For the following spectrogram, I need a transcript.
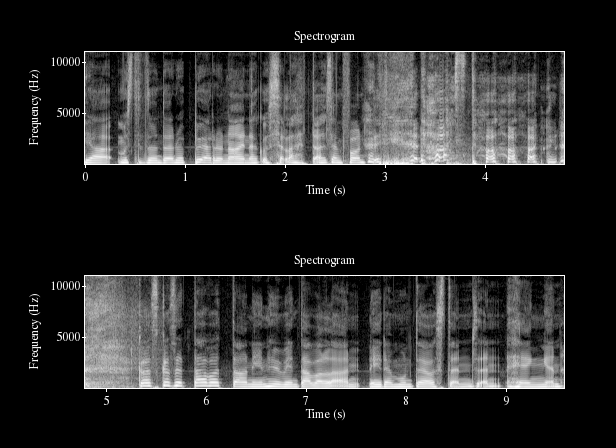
Ja musta tuntuu, että mä pyöryn aina, kun se lähettää sen fonttitiedostoon. Koska se tavoittaa niin hyvin tavallaan niiden mun teosten sen hengen.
